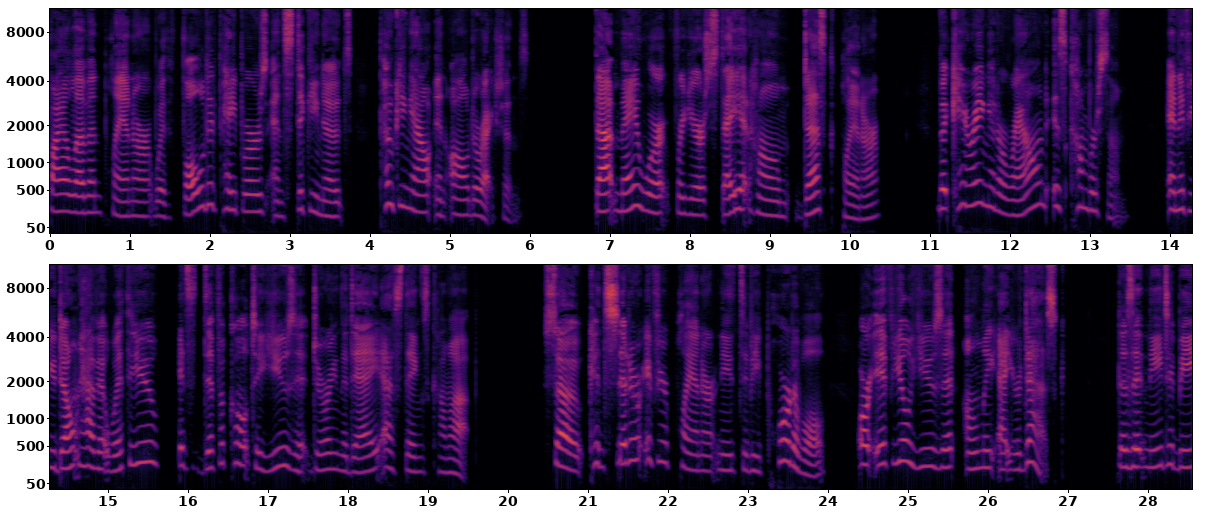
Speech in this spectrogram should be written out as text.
by 11 planner with folded papers and sticky notes poking out in all directions. That may work for your stay at home desk planner, but carrying it around is cumbersome. And if you don't have it with you, it's difficult to use it during the day as things come up. So consider if your planner needs to be portable or if you'll use it only at your desk. Does it need to be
